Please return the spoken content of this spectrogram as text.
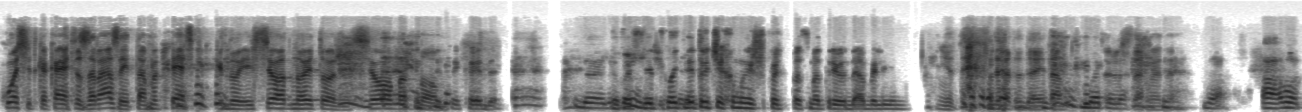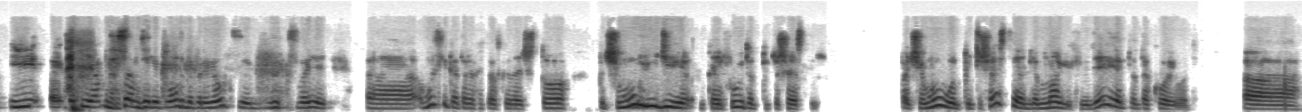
косит какая-то зараза, и там опять, ну, и все одно и то же, все об одном. Такой, да. Ну, хоть летучих мышь посмотрю, да, блин. Нет, да-да-да, и там то же самое, да. Да. А, вот, и э, это я, на самом деле, плавно привел к своей а, мысли, которую я хотел сказать, что почему люди кайфуют от путешествий. почему вот путешествие для многих людей это такой вот, а,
